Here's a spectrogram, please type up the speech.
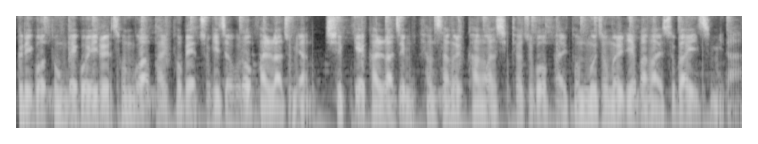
그리고 동백오일을 손과 발톱에 주기적으로 발라주면 쉽게 갈라짐 현상을 강화시켜주고 발톱 무좀을 예방할 수가 있습니다.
